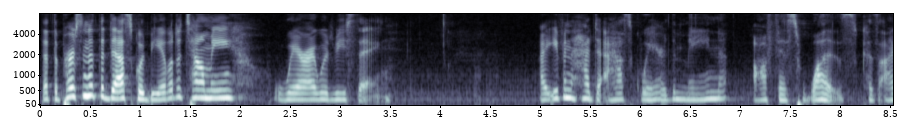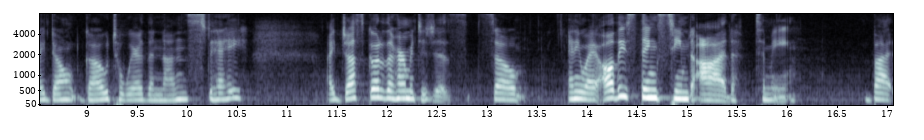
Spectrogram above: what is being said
that the person at the desk would be able to tell me where I would be staying. I even had to ask where the main office was, because I don't go to where the nuns stay. I just go to the hermitages. So, anyway, all these things seemed odd to me. But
